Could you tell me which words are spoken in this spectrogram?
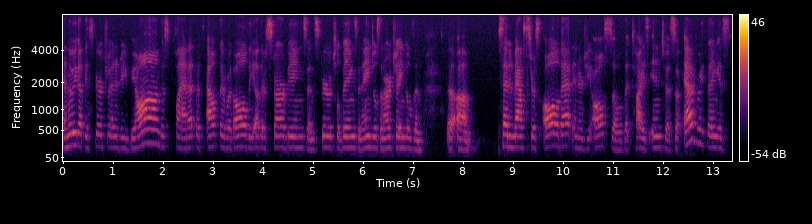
And then we got the spiritual energy beyond this planet that's out there with all the other star beings and spiritual beings and angels and archangels and the um, ascended masters, all of that energy also that ties into it. So everything is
